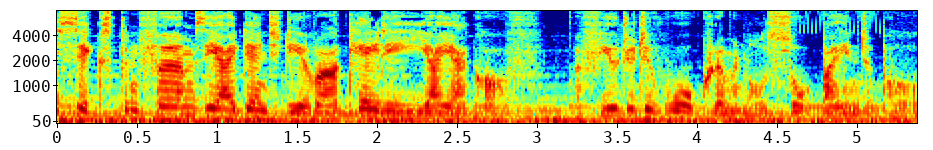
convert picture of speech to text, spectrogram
MI6 confirms the identity of Arkady Yayakov, a fugitive war criminal sought by Interpol.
